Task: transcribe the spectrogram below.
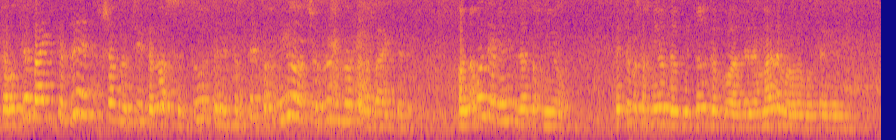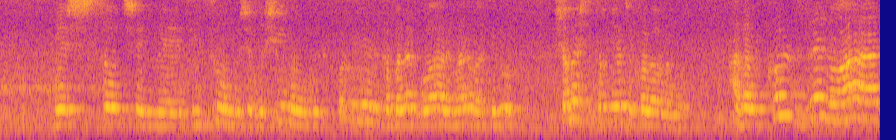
אתה רוצה בית כזה, עכשיו נוציא את הלוח סרטוט ונסרטט תוכניות שיוכלו לבנות על הבית כזה. העולמות העליונים זה התוכניות. בעצם התוכניות זה עוד יותר גבוה, זה למעלה מהעולמות העליונים. יש סוד של אה, צמצום ושל רשימו וכל מיני, איזה קבלה גבוהה למעלה מהצילות. שם יש את התוכניות של כל העולמות. אבל כל זה נועד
